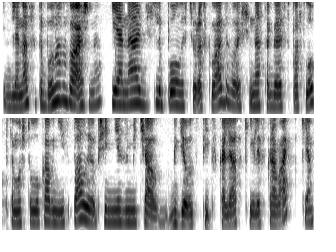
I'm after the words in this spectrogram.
и для нас это было важно. И она действительно полностью раскладывалась, и нас тогда это спасло, потому что Лука в ней спал и вообще не замечал, где он спит, в коляске или в кроватке.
